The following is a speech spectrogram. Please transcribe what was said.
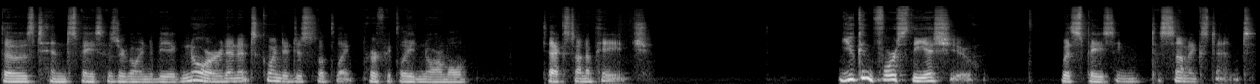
those 10 spaces are going to be ignored and it's going to just look like perfectly normal text on a page. You can force the issue with spacing to some extent.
